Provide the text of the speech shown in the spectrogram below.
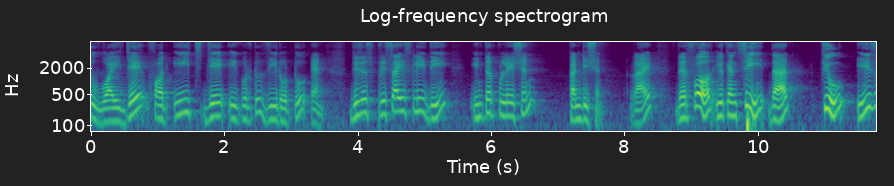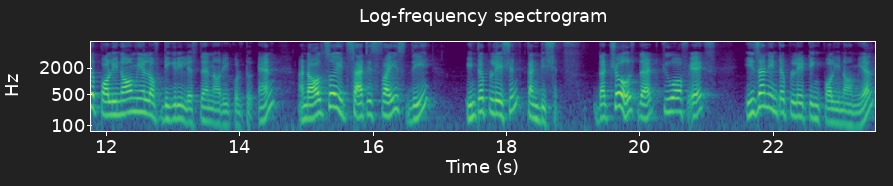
to y j for each j equal to 0 to n. This is precisely the interpolation condition right. Therefore, you can see that q is a polynomial of degree less than or equal to n and also it satisfies the interpolation conditions. That shows that q of x is an interpolating polynomial.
